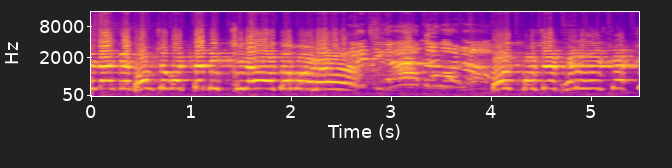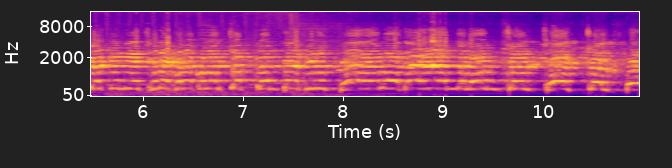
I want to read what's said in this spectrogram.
সংবিধানকে ধ্বংস করতে দিচ্ছি না দেবো না। ভারতবর্ষের ফেডারেল স্ট্রাকচারকে নিয়ে ছেলে খেলা করার চক্রান্তের বিরুদ্ধে আমাদের আন্দোলন চলছে চলবে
